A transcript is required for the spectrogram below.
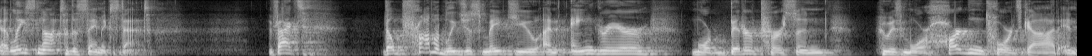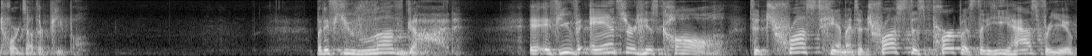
at least not to the same extent. In fact, they'll probably just make you an angrier, more bitter person who is more hardened towards God and towards other people. But if you love God, if you've answered his call to trust him and to trust this purpose that he has for you,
